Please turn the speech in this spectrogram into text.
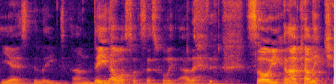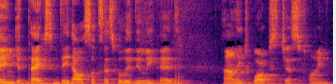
yes, delete, and data was successfully added. so you can actually change the text data was successfully deleted and it works just fine.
